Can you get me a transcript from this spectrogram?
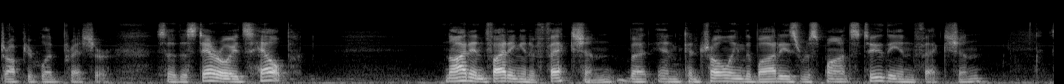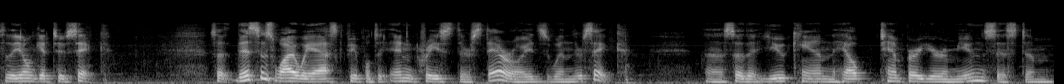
drop your blood pressure. So the steroids help not in fighting an infection, but in controlling the body's response to the infection so that you don't get too sick. So, this is why we ask people to increase their steroids when they're sick. Uh, so that you can help temper your immune system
